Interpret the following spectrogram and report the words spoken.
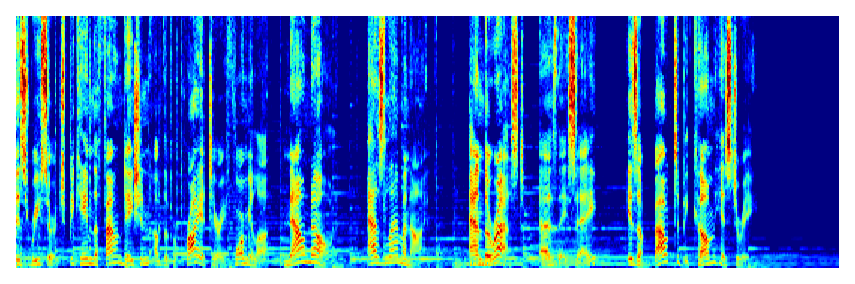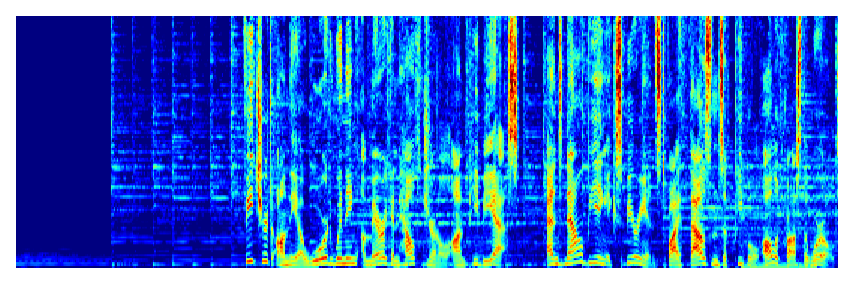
This research became the foundation of the proprietary formula now known as laminine. And the rest, as they say, is about to become history. Featured on the award winning American Health Journal on PBS, and now being experienced by thousands of people all across the world,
